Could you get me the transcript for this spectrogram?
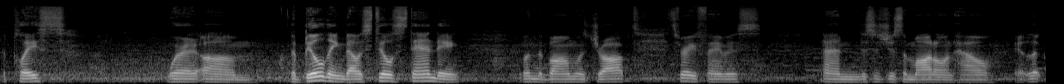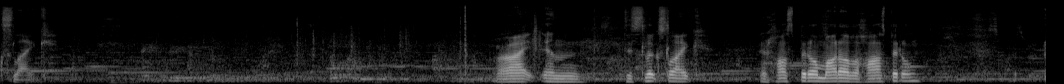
the place where, um, the building that was still standing when the bomb was dropped. It's very famous. And this is just a model on how it looks like. Alright, and this looks like a hospital model of a hospital.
